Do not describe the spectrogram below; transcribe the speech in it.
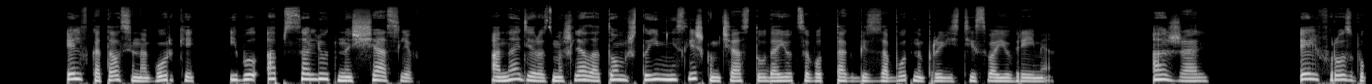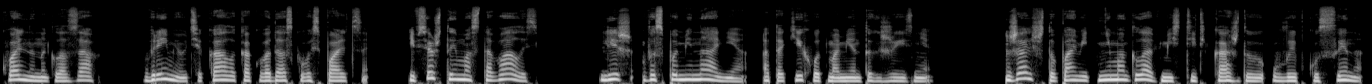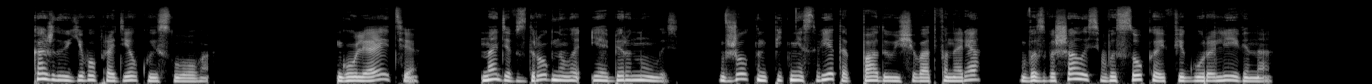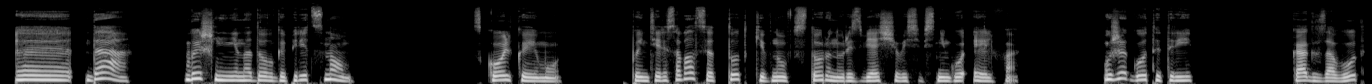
Эльф катался на горке и был абсолютно счастлив. А Надя размышляла о том, что им не слишком часто удается вот так беззаботно провести свое время. А жаль. Эльф рос буквально на глазах, время утекало, как вода сквозь пальцы, и все, что им оставалось, лишь воспоминания о таких вот моментах жизни. Жаль, что память не могла вместить каждую улыбку сына, каждую его проделку и слово. «Гуляете?» Надя вздрогнула и обернулась. В желтом пятне света, падающего от фонаря, возвышалась высокая фигура Левина. э да, вышли ненадолго перед сном». «Сколько ему?» Поинтересовался тот, кивнув в сторону резвящегося в снегу эльфа. «Уже год и три», «Как зовут?»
